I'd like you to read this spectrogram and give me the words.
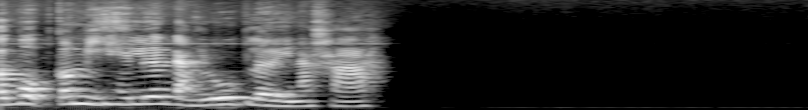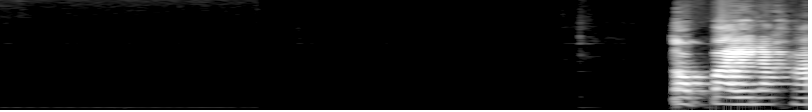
ระบบก็มีให้เลือกดังรูปเลยนะคะ ต่อไปนะคะ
